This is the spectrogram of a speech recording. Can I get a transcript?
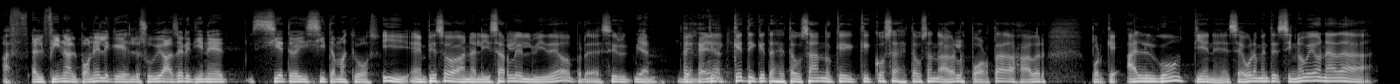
al, al final, ponele que lo subió ayer y tiene siete visitas más que vos. Y empiezo a analizarle el video para decir Bien. ¿qué, qué etiquetas está usando, qué, qué cosas está usando, a ver las portadas, a ver, porque algo tiene. Seguramente, si no veo nada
